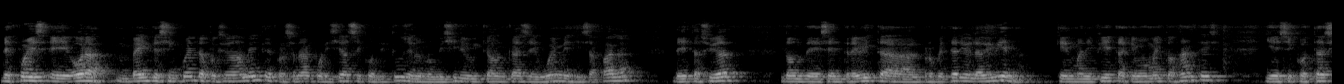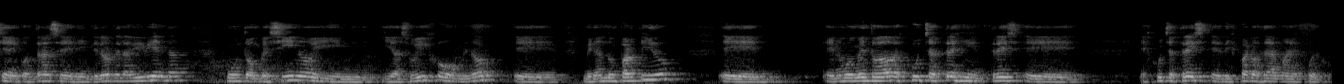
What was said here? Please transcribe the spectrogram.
Después, eh, horas 20.50 aproximadamente, el personal policial se constituye en un domicilio ubicado en calle Güemes y Zapala de esta ciudad, donde se entrevista al propietario de la vivienda, que manifiesta que momentos antes y en circunstancia de encontrarse en el interior de la vivienda, junto a un vecino y, a su hijo o menor, eh, mirando un partido, eh, en un momento dado escucha tres, tres, escucha tres disparos de arma de fuego,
